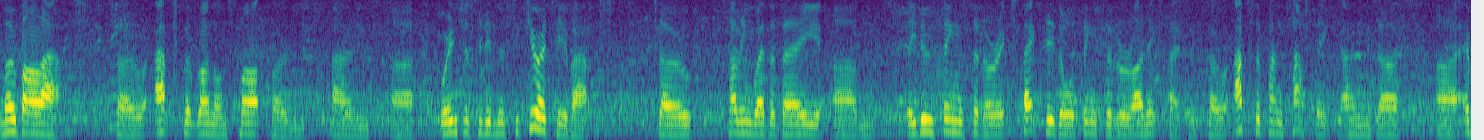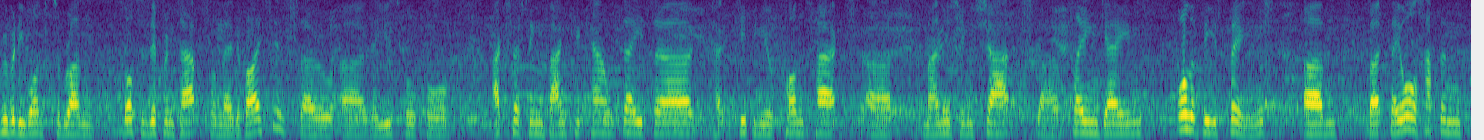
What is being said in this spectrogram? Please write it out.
mobile apps, so apps that run on smartphones, and uh, we're interested in the security of apps, so telling whether they um, they do things that are expected or things that are unexpected. So apps are fantastic, and uh, uh, everybody wants to run lots of different apps on their devices, so uh, they're useful for accessing bank account data, keeping your contacts, uh, managing chats, uh, playing games, all of these things. Um, but they all happened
